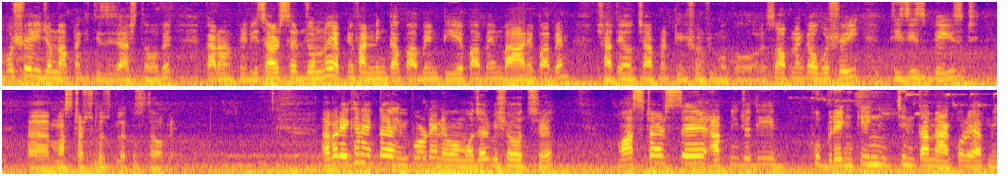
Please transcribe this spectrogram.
অবশ্যই এই জন্য আপনাকে থিজিসে আসতে হবে। কারণ আপনি রিসার্চের জন্যই আপনি ফান্ডিংটা পাবেন টিএ পাবেন বা আরএ পাবেন, সাথে হচ্ছে আপনার টিউশন ফি মুখ হবে। সো আপনাকে অবশ্যই থিজিস বেসড মাস্টার্স কোর্সগুলো খুঁজতে হবে। আবার এখানে একটা ইম্পর্টেন্ট এবং মজার বিষয় হচ্ছে মাস্টার্সে আপনি যদি খুব র্যাঙ্কিং চিন্তা না করে আপনি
